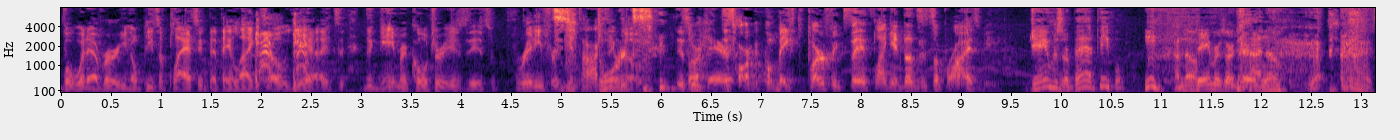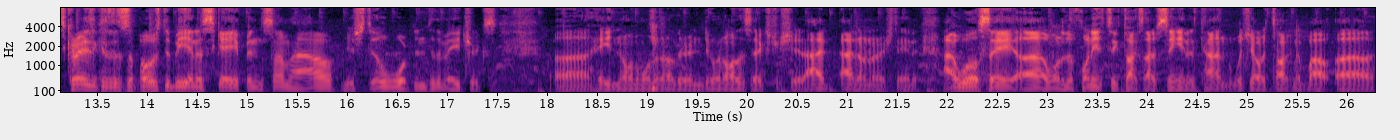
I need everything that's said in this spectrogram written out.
for whatever you know piece of plastic that they like. So yeah, it's the gamer culture is is pretty freaking toxic. Dorks. Though. This, art, this article makes perfect sense. Like it doesn't surprise me. Gamers are bad people. Hmm, I know. Gamers are terrible. I know. it's crazy because it's supposed to be an escape, and somehow you're still warped into the matrix, uh, hating on one another and doing all this extra shit. I I don't understand it. I will say uh, one of the funniest TikToks I've seen is kind of what y'all was talking about. Uh,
